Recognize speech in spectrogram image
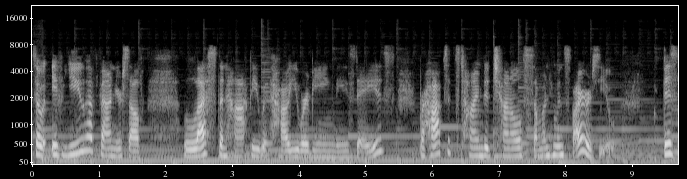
So, if you have found yourself less than happy with how you are being these days, perhaps it's time to channel someone who inspires you this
